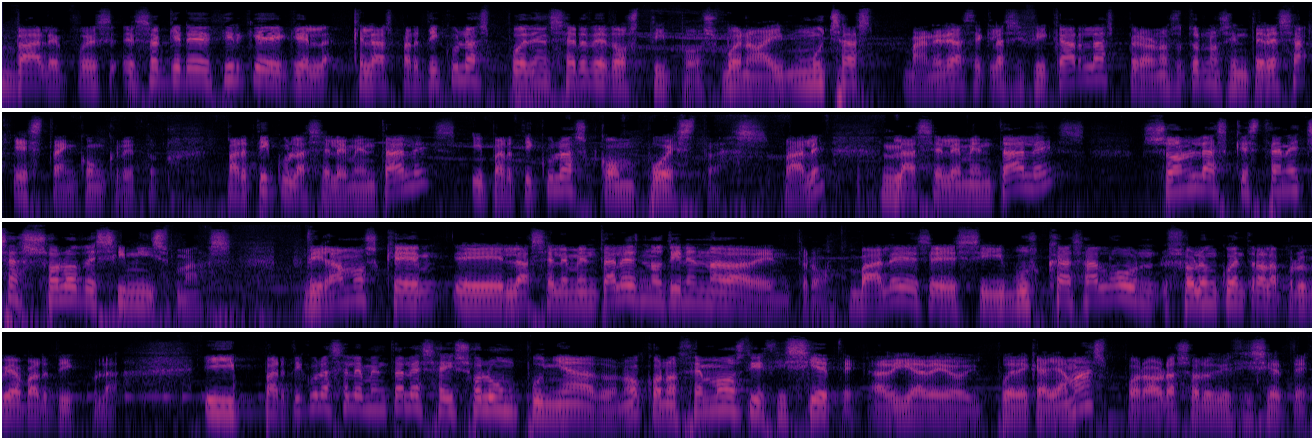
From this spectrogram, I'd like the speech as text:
Vale, pues eso quiere decir que, que la- que las partículas pueden ser de dos tipos. Bueno, hay muchas maneras de clasificarlas, pero a nosotros nos interesa esta en concreto. Partículas elementales y partículas compuestas, ¿vale? Mm. Las elementales son las que están hechas solo de sí mismas. Digamos que eh, las elementales no tienen nada dentro, ¿vale? Es, eh, si buscas algo, solo encuentra la propia partícula. Y partículas elementales hay solo un puñado, ¿no? Conocemos 17 a día de hoy. Puede que haya más, por ahora solo 17.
